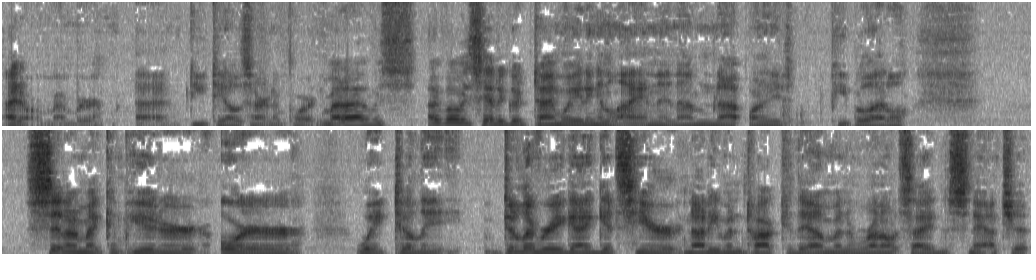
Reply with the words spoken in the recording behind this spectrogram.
I don't remember. Uh, details aren't important, but I was I've always had a good time waiting in line, and I'm not one of these people that'll sit on my computer, order, wait till the delivery guy gets here, not even talk to them, and run outside and snatch it.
